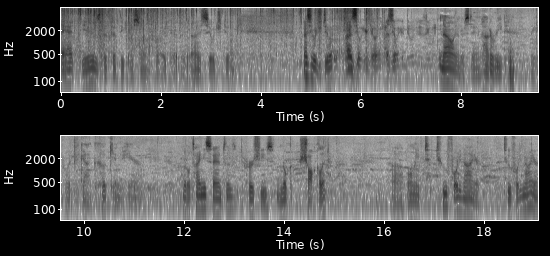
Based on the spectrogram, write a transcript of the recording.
that is the 50% off right there. I see what you're doing. I see what you're doing. I see what you're doing. I see what you're doing. Now I understand how to read. Read what you got cooking here. Little tiny Santas, Hershey's, milk chocolate. Uh, only t- 249er. 249er.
